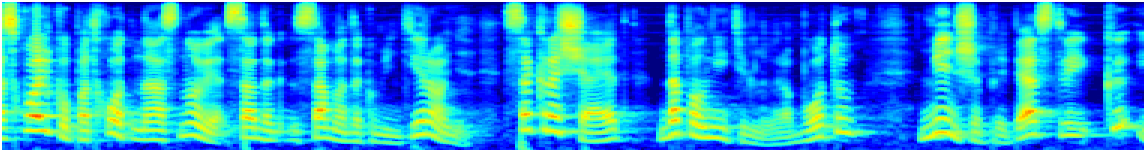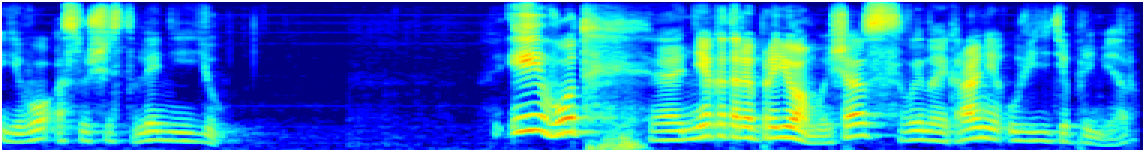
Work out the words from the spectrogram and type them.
поскольку подход на основе самодокументирования сокращает дополнительную работу, меньше препятствий к его осуществлению. И вот некоторые приемы. Сейчас вы на экране увидите пример.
